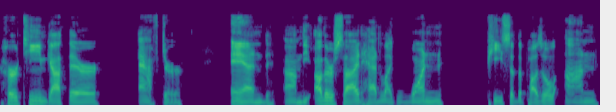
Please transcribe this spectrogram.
her team got there after. And um, the other side had like one piece of the puzzle on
